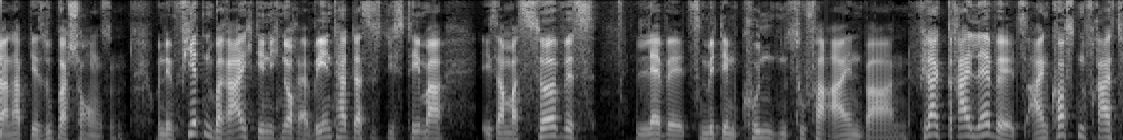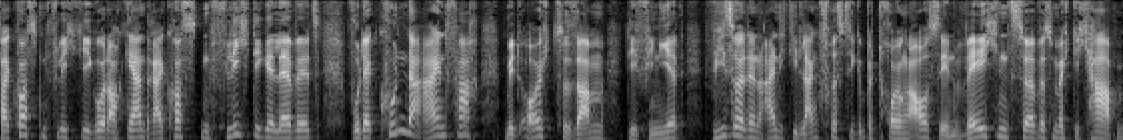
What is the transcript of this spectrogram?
dann habt ihr super Chancen. Und im vierten Bereich, den ich noch erwähnt habe, das ist dieses Thema, ich sag mal, Service Levels mit dem Kunden zu vereinbaren. Vielleicht drei Levels, ein kostenfreies, zwei kostenpflichtige oder auch gern drei kostenpflichtige Levels, wo der Kunde einfach mit euch zusammen definiert, wie soll denn eigentlich die langfristige Betreuung aussehen? Welchen Service möchte ich haben?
